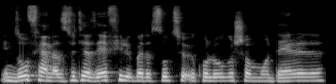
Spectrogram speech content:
insofern, also es wird ja sehr viel über das sozioökologische Modell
